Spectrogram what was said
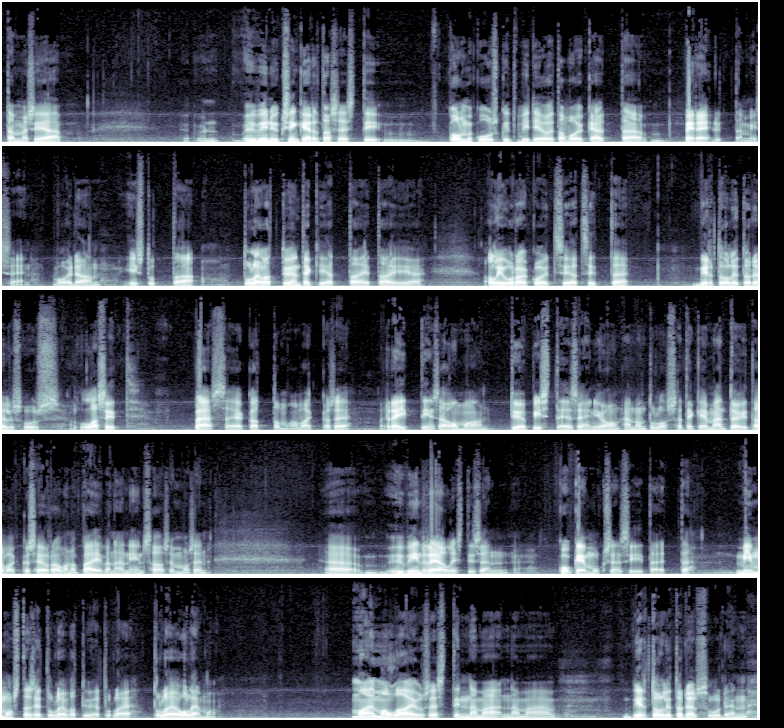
tämmöisiä hyvin yksinkertaisesti 360-videoita voi käyttää perehdyttämiseen. Voidaan istuttaa tulevat työntekijät tai, tai aliurakoitsijat sitten virtuaalitodellisuuslasit päässä ja katsomaan vaikka se reittinsä omaan työpisteeseen, johon hän on tulossa tekemään töitä vaikka seuraavana päivänä, niin saa semmoisen hyvin realistisen kokemuksen siitä, että millaista se tuleva työ tulee, tulee olemaan. Maailmanlaajuisesti nämä, nämä virtuaalitodellisuuden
